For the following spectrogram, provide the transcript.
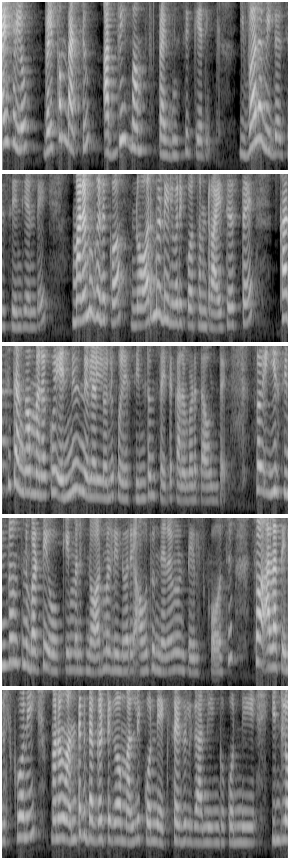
Hi hello welcome back to Advi mom pregnancy caring ఇవాళ వీడియో వచ్చేసి ఏంటి అంటే మనము కనుక నార్మల్ డెలివరీ కోసం ట్రై చేస్తే ఖచ్చితంగా మనకు ఎనిమిది నెలల్లోనే కొన్ని సిమ్టమ్స్ అయితే కనబడతా ఉంటాయి. సో ఈ సిమ్టమ్స్ని బట్టి ఓకే మనకి నార్మల్ డెలివరీ అవుతుందని మనం తెలుసుకోవచ్చు. సో అలా తెలుసుకొని మనం అంతకు తగ్గట్టుగా మళ్ళీ కొన్ని ఎక్సర్సైజులు కానీ ఇంకా కొన్ని ఇంట్లో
